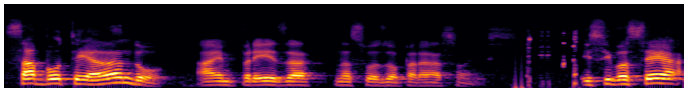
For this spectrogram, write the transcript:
saboteando a empresa nas suas operações. E se você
